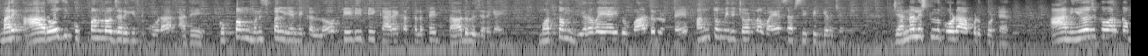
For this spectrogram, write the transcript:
మరి ఆ రోజు కుప్పంలో జరిగింది కూడా అదే. కుప్పం మున్సిపల్ ఎన్నికల్లో టీడీపీ కార్యకర్తలపై దాడులు జరిగాయి. మొత్తం ఇరవై ఐదు వార్డులుంటే పంతొమ్మిది చోట్ల వైఎస్ఆర్సీపీ గెలిచింది. జర్నలిస్టులను కూడా అప్పుడు కొట్టారు. ఆ నియోజకవర్గం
